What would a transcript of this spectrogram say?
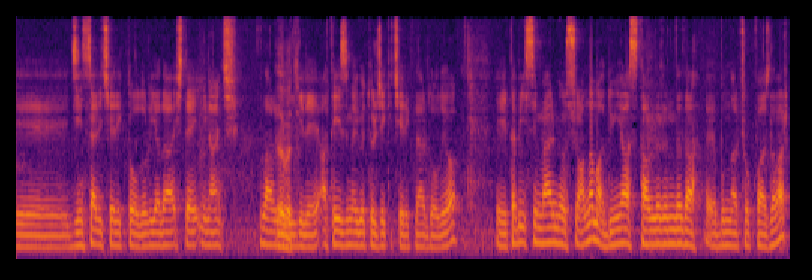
e, cinsel içerikte olur ya da işte inançlarla Evet. ilgili ateizme götürecek içeriklerde oluyor. E, tabii isim vermiyoruz şu anda ama dünya starlarında da e, bunlar çok fazla var.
